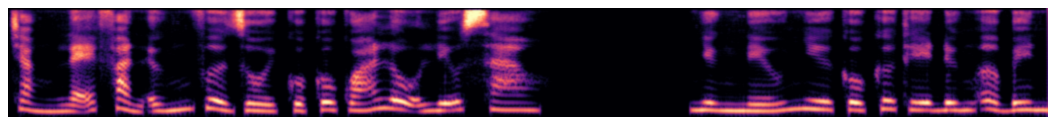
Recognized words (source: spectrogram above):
Chẳng lẽ phản ứng vừa rồi của cô quá lộ liễu sao? Nhưng nếu như cô cứ thế đứng ở bên,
